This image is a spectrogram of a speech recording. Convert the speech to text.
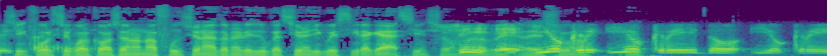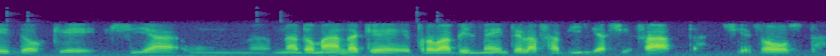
Sì, forse è... qualcosa non ha funzionato nell'educazione di questi ragazzi, insomma. Sì, Vabbè, eh, io, cre- io, credo, io credo che sia un una domanda che probabilmente la famiglia si è fatta, si è posta.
